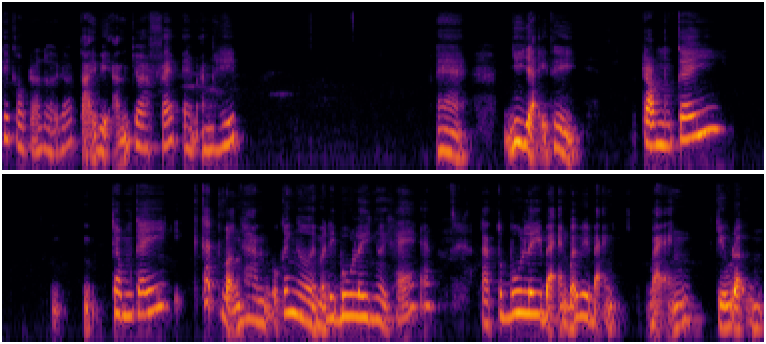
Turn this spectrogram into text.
cái câu trả lời đó tại vì ảnh cho phép em ăn hiếp. À như vậy thì trong cái trong cái cách vận hành của cái người mà đi bully người khác á, là tôi bully bạn bởi vì bạn bạn chịu đựng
